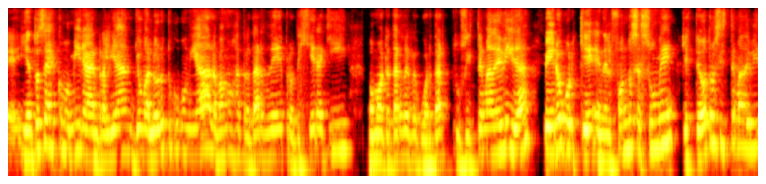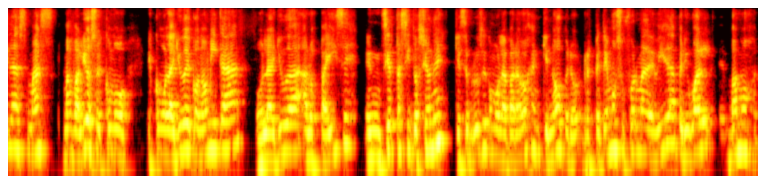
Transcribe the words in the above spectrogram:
Eh, y entonces es como, mira, en realidad yo valoro tu comunidad, la vamos a tratar de proteger aquí, vamos a tratar de resguardar tu sistema de vida, pero porque en el fondo se asume que este otro sistema de vida es más, más valioso, es como, es como la ayuda económica o la ayuda a los países en ciertas situaciones que se produce como la paradoja en que no, pero respetemos su forma de vida, pero igual vamos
